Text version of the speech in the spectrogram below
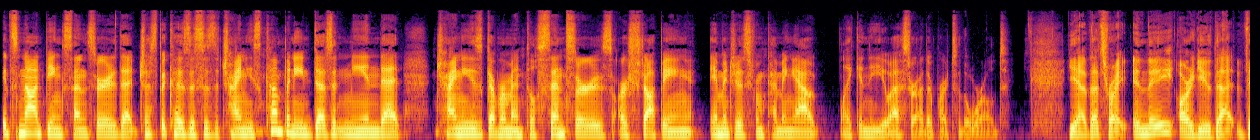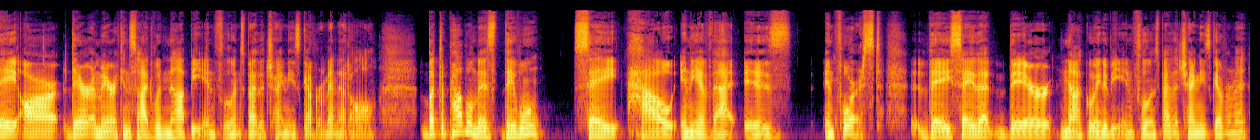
it's not being censored, that just because this is a Chinese company doesn't mean that Chinese governmental censors are stopping images from coming out, like in the US or other parts of the world. Yeah, that's right. And they argue that they are their American side would not be influenced by the Chinese government at all. But the problem is they won't say how any of that is enforced. They say that they're not going to be influenced by the Chinese government,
